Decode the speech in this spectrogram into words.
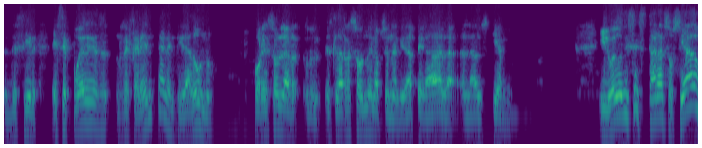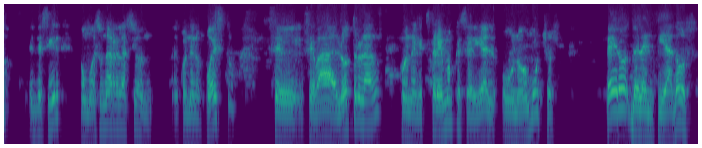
Es decir, ese puede es referente a la entidad 1. Por eso es la razón de la opcionalidad pegada al, lado izquierdo. Y luego dice estar asociado, es decir, como es una relación con el opuesto, se, va al otro lado con el extremo que sería el uno o muchos, pero de la entidad 2.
